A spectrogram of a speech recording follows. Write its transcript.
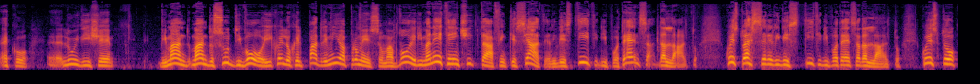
ecco, eh, lui dice, vi mando, mando, su di voi quello che il Padre mio ha promesso, ma voi rimanete in città finché siate rivestiti di potenza dall'alto. Questo essere rivestiti di potenza dall'alto, questo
